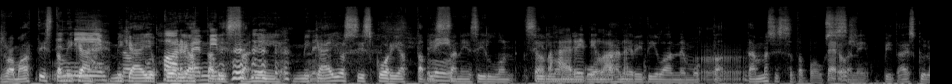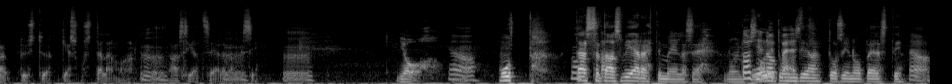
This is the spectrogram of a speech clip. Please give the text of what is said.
dramaattista, mikä, Niin, mikä no, ei ole harvemmin. korjattavissa, niin, mikä Niin. ei ole siis korjattavissa, niin, Niin. silloin, Se on silloin vähän eri niin kuin on vähän tilanne. eri tilanne, mutta mm. tämmöisissä tapauksissa Perus. niin pitäisi kyllä pystyä keskustelemaan mm. asiat selväksi. mm. Joo. Joo. Mutta, tässä taas vierähti meillä se noin Tosi puoli nopeasti. tuntia, tosi nopeasti. Joo.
